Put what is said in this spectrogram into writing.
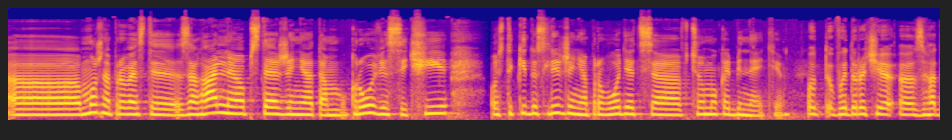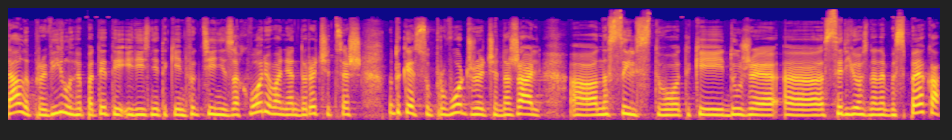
Е, Можна провести загальне обстеження там, крові, сечі. Ось такі дослідження проводяться в цьому кабінеті. От ви, до речі, е, згадали про ВІЛ, гепатити і різні такі інфекційні захворювання. До речі, це ж ну таке супроводжуюче, на жаль, е, насильство, такий дуже е, серйозна небезпека.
